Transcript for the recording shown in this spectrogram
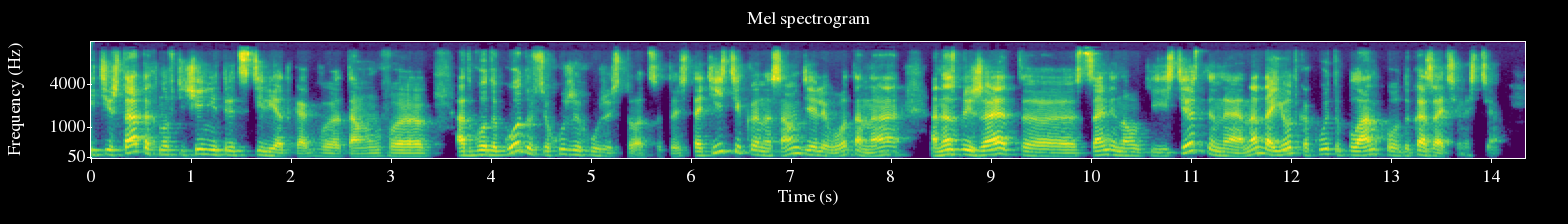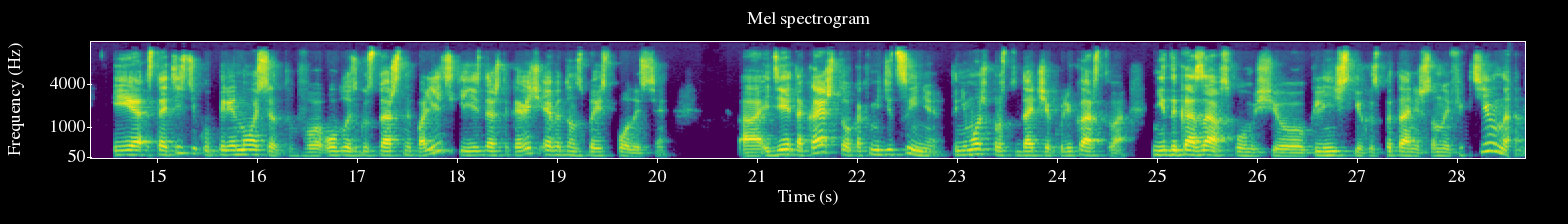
пяти штатах, но в течение 30 лет, как бы там в, от года к году все хуже и хуже ситуация. То есть статистика, на самом деле, вот она, она сближает э, социальные науки естественные, она дает какую-то планку доказательности. И статистику переносят в область государственной политики. Есть даже такая вещь evidence-based policy – идея такая, что как в медицине, ты не можешь просто дать человеку лекарство, не доказав с помощью клинических испытаний, что оно эффективно,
